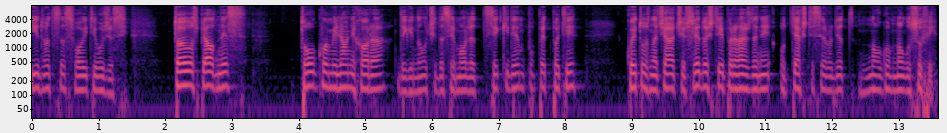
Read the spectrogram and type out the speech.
идват със своите ужаси. Той е успял днес толкова милиони хора да ги научи да се молят всеки ден по пет пъти, което означава, че в следващия прераждане от тях ще се родят много, много суфи.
